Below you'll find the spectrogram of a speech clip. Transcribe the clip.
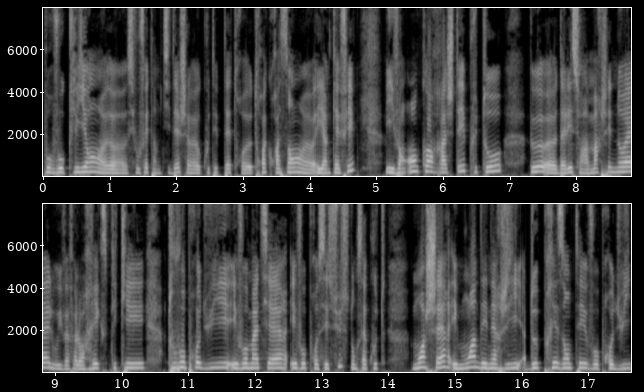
pour vos clients. Euh, si vous faites un petit déj, ça va coûter peut-être euh, trois croissants euh, et un café. il va encore racheter plutôt que d'aller sur un marché de Noël où il va falloir réexpliquer tout vos produits et vos matières et vos processus. Donc ça coûte moins cher et moins d'énergie de présenter vos produits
